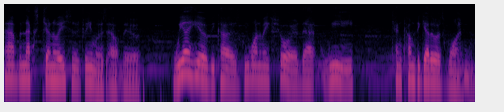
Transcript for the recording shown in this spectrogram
have the next generation of dreamers out there. We are here because we want to make sure that we can come together as one.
